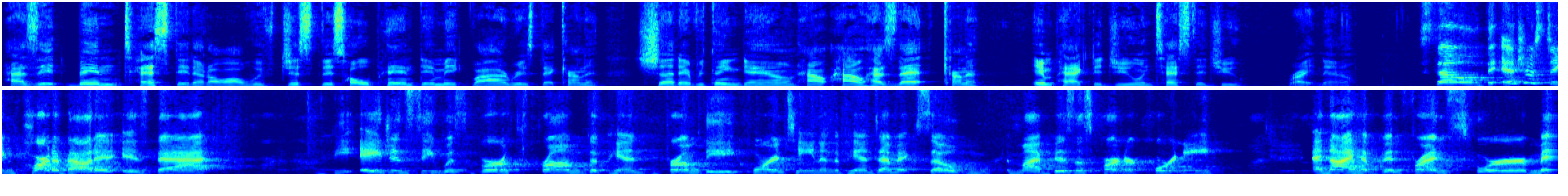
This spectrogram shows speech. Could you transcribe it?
Has it been tested at all with just this whole pandemic virus that kind of shut everything down? How how has that kind of impacted you and tested you right now? So the interesting part about it is that the agency was birthed from the pan from the quarantine and the pandemic. So my business partner Courtney and I have been friends for many,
